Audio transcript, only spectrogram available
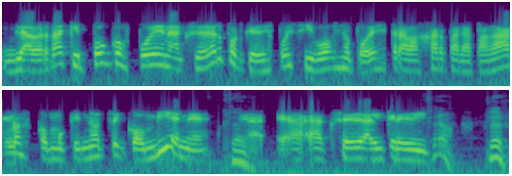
la verdad que pocos pueden acceder porque después si vos no podés trabajar para pagarlos, como que no te conviene acceder al crédito. Claro,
